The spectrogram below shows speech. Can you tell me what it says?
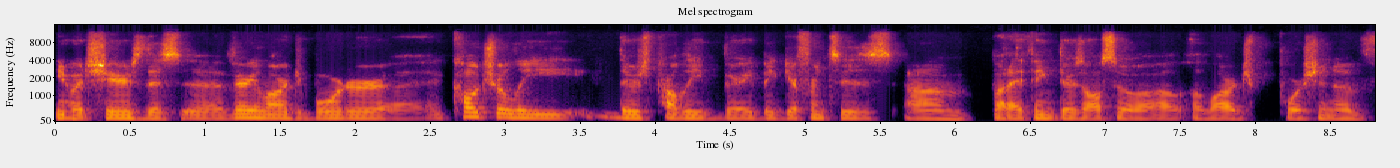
you know it shares this uh, very large border. Uh, culturally, there's probably very big differences, um, but I think there's also a, a, large portion of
